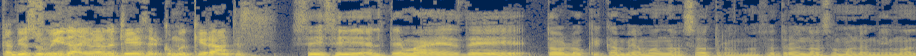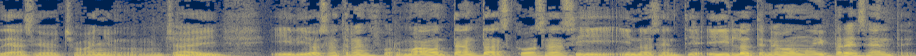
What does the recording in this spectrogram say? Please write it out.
cambió su Sí. vida y ahora no quiere ser como que era antes. Sí, sí, el tema es de todo lo que cambiamos nosotros. Nosotros no somos los mismos de hace ocho años, ¿no? Mucha, y, y Dios ha transformado tantas cosas y, y, nos y lo tenemos muy presente.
